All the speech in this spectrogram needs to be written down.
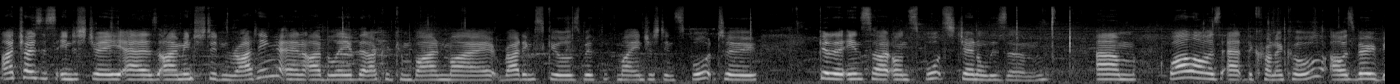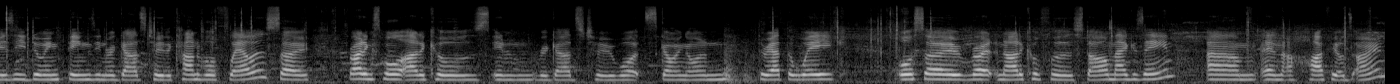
I chose this industry as I'm interested in writing and I believe that I could combine my writing skills with my interest in sport to get an insight on sports journalism. Um, while I was at the Chronicle, I was very busy doing things in regards to the Carnival of Flowers, so writing small articles in regards to what's going on throughout the week. Also wrote an article for Style magazine um, and Highfield's Own.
